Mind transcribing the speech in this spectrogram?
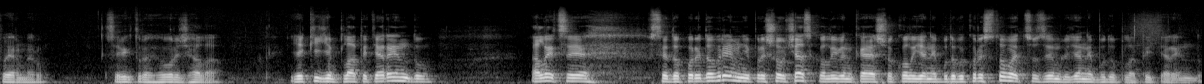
фермеру. Це Віктор Григорович Гала, який їм платить оренду. Але це все до пори до времени. Прийшов час, коли він каже, що коли я не буду використовувати цю землю, я не буду платити оренду.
